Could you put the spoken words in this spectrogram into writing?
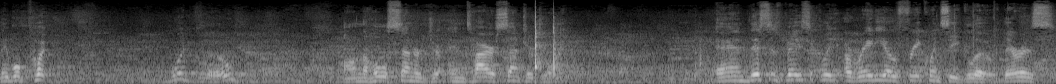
They will put wood glue on the whole center, entire center joint. And this is basically a radio frequency glue. There is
